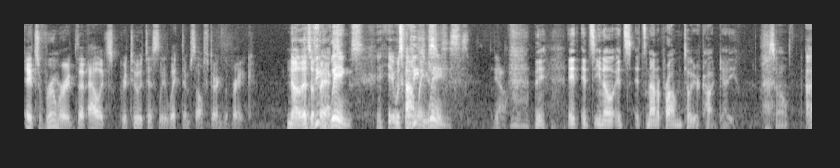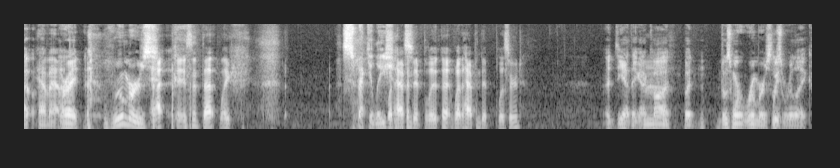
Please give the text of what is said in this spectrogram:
it's rumored that Alex gratuitously licked himself during the break. No, that's a These fact. wings. It was hot These wings. wings. Yeah. It, it's you know it's it's not a problem until you're caught, Getty. So I, have at it. all right, rumors, I, isn't that like speculation? what happened at Bli- uh, what happened at Blizzard? Uh, yeah, they got Mm. caught, but those weren't rumors. Those We- were like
